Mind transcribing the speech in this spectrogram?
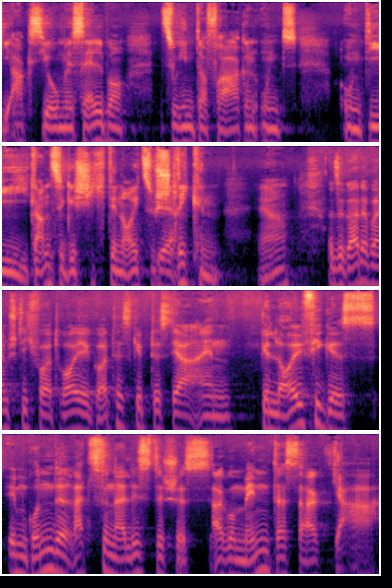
die Axiome selber zu hinterfragen und, und die ganze Geschichte neu zu stricken. Ja. ja. Also gerade beim Stichwort Treue Gottes gibt es ja ein geläufiges, im Grunde rationalistisches Argument, das sagt, ja,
